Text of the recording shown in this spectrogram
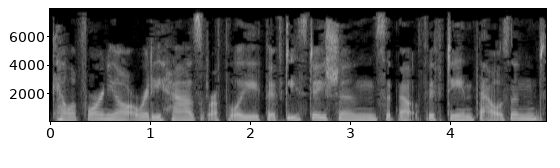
California already has roughly 50 stations, about 15,000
